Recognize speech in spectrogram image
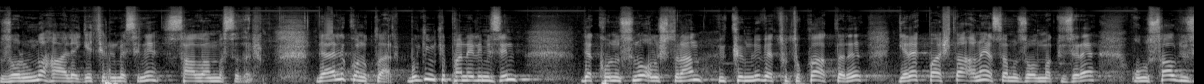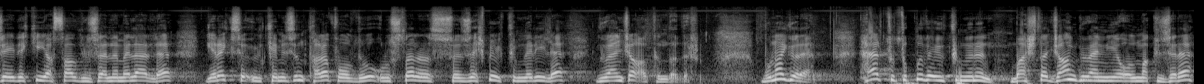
zorunlu hale getirilmesini sağlanmasıdır. Değerli konuklar, bugünkü panelimizin de konusunu oluşturan hükümlü ve tutuklu hakları gerek başta anayasamız olmak üzere ulusal düzeydeki yasal düzenlemelerle gerekse ülkemizin taraf olduğu uluslararası sözleşme hükümleriyle güvence altındadır. Buna göre her tutuklu ve hükümlünün başta can güvenliği olmak üzere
